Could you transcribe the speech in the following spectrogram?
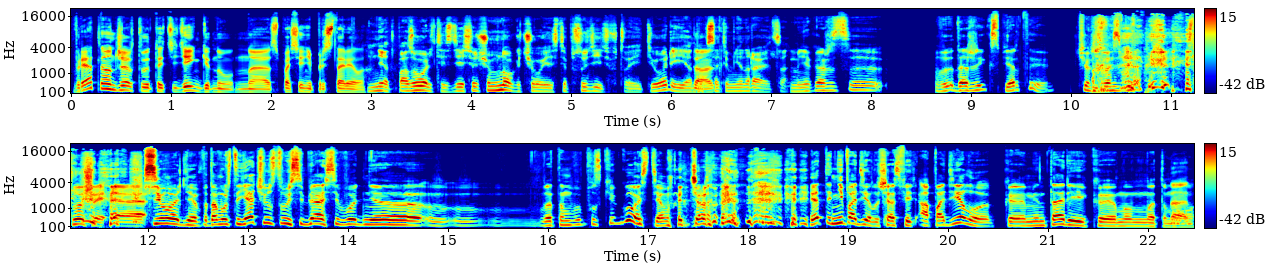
Вряд ли он жертвует эти деньги, ну, на спасение престарелых. Нет, позвольте, здесь очень много чего есть обсудить в твоей теории, и она, Так. кстати, мне нравится. Мне кажется, вы даже эксперты, черт возьми, Слушай, э, сегодня, потому что я чувствую себя сегодня э, в этом выпуске гостем. Это не по делу сейчас, Федь, а по делу комментарий к этому.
